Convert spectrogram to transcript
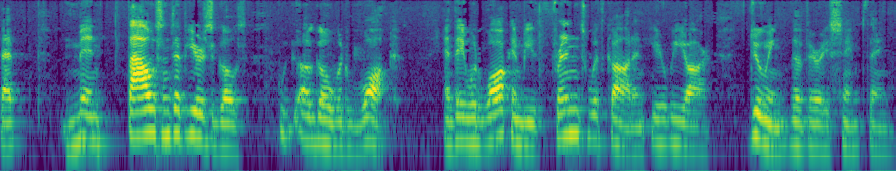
that men thousands of years ago, ago would walk. And they would walk and be friends with God. And here we are doing the very same thing.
